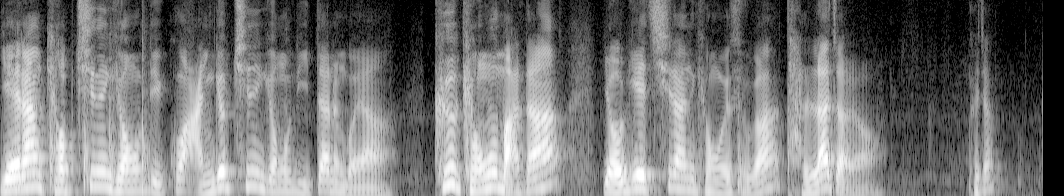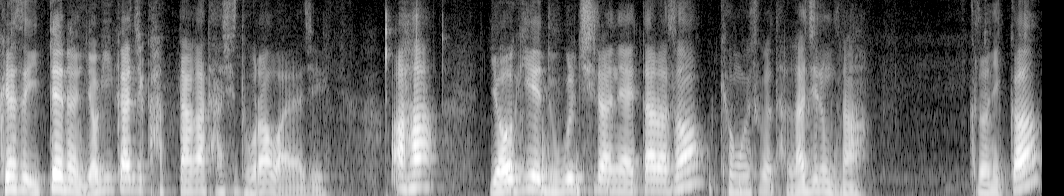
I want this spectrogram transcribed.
얘랑 겹치는 경우도 있고 안 겹치는 경우도 있다는 거야. 그 경우마다 여기에 칠하는 경우의 수가 달라져요. 그죠? 그래서 이때는 여기까지 갔다가 다시 돌아와야지. 아하, 여기에 누굴 칠하냐에 따라서 경우의 수가 달라지는구나. 그러니까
